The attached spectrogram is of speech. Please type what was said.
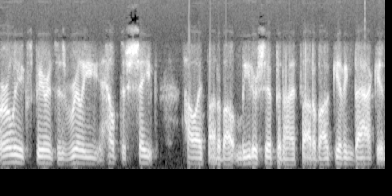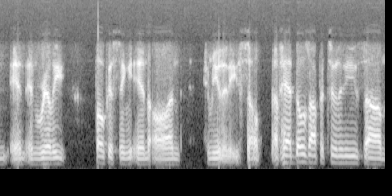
early experiences really helped to shape how I thought about leadership and I thought about giving back and, and, and really focusing in on communities. So I've had those opportunities. Um,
